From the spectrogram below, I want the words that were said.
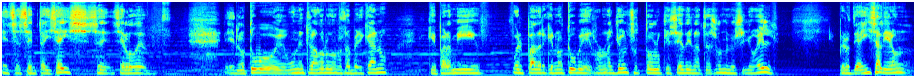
en 66 se, lo, eh, lo tuvo eh, un entrenador norteamericano que para mí fue el padre que no tuve, Ronald Johnson, todo lo que sé de natación me lo enseñó él. Pero de ahí salieron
